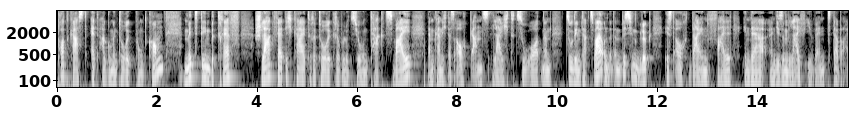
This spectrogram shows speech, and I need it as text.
podcast@argumentorik.com mit dem Betreff Schlagfertigkeit, Rhetorik, Revolution Tag 2, dann kann ich das auch ganz leicht zuordnen zu dem Tag 2 und mit ein bisschen Glück ist auch dein Fall in, der, in diesem Live-Event dabei.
